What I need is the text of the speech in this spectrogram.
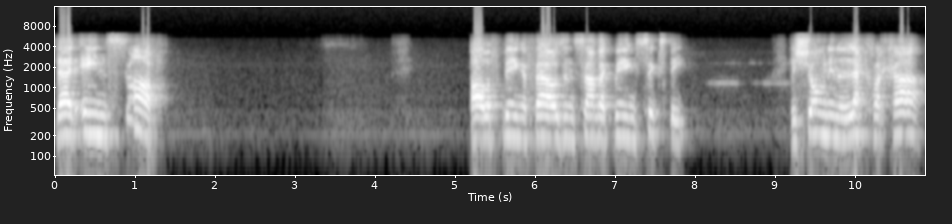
That Ein Sof, Aleph being a thousand, Samach being sixty, is shown in Lech Lecha.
